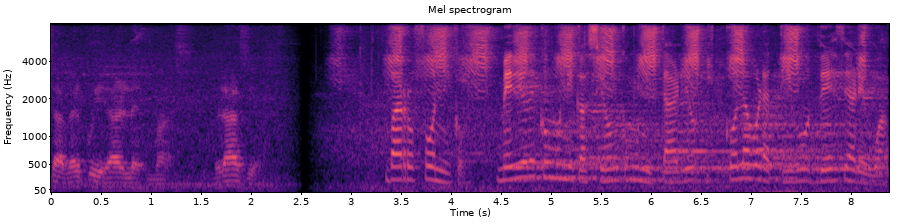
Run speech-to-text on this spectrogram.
saber cuidarles más. Gracias. Barrofónico, medio de comunicación comunitario y colaborativo desde Areguá.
